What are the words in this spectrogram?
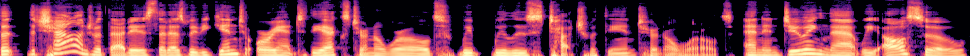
The, the challenge with that is that as we begin to orient to the external world, we, we lose touch with the internal world. And in doing that, we also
